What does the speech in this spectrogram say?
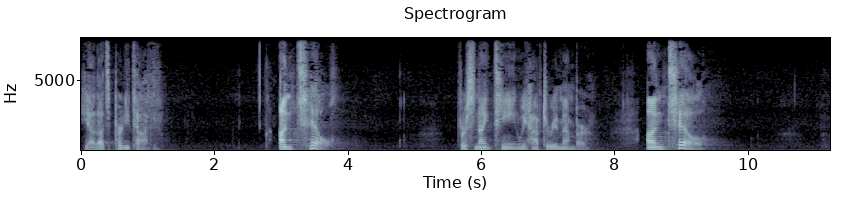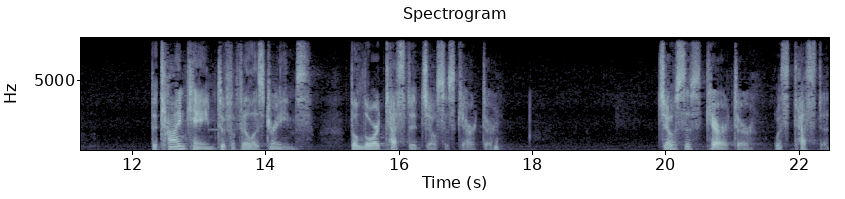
Yeah, that's pretty tough. Until, verse 19, we have to remember, until the time came to fulfill his dreams. The Lord tested Joseph's character. Joseph's character was tested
